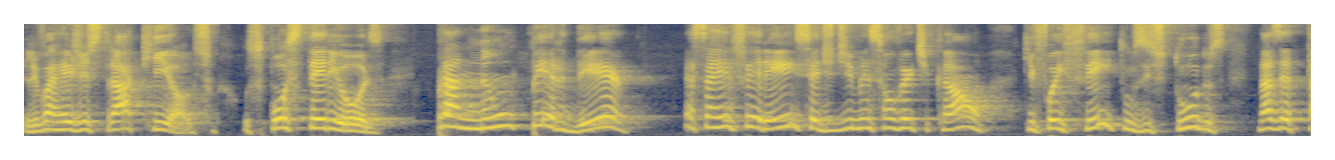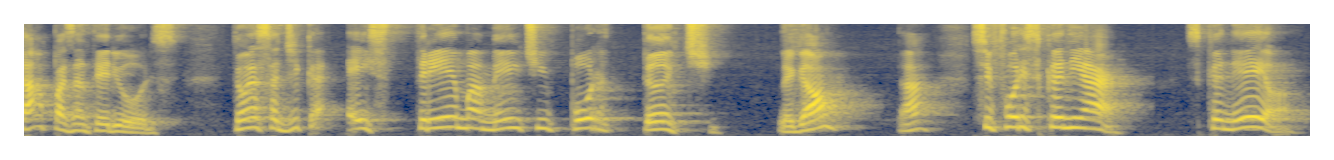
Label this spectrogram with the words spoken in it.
ele vai registrar aqui ó, os, os posteriores, para não perder essa referência de dimensão vertical que foi feito os estudos nas etapas anteriores. Então essa dica é extremamente importante. Legal? Tá? Se for escanear, escaneia, ó,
